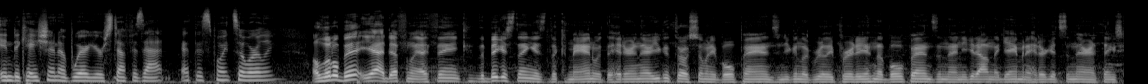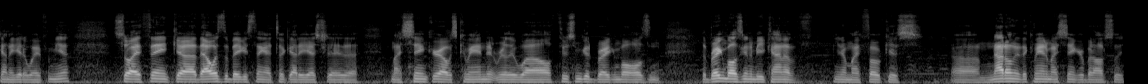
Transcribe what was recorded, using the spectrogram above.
indication of where your stuff is at at this point so early? A little bit, yeah, definitely. I think the biggest thing is the command with the hitter in there. You can throw so many bullpens and you can look really pretty in the bullpens, and then you get out in the game and a hitter gets in there and things kind of get away from you. So I think uh, that was the biggest thing I took out of yesterday. The, my sinker, I was commanding it really well, threw some good breaking balls, and the breaking ball is going to be kind of you know my focus. Um, not only the command of my sinker, but obviously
